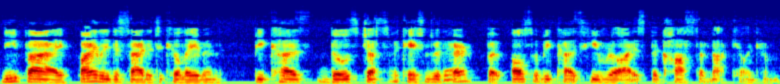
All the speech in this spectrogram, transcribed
Nephi finally decided to kill Laban because those justifications were there, but also because he realized the cost of not killing him.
